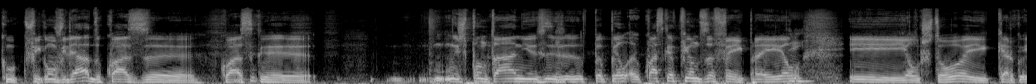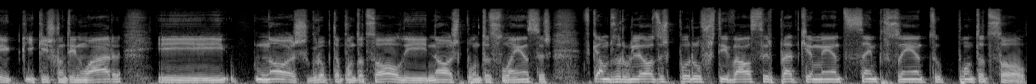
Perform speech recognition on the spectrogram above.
que fui convidado quase, quase que espontâneo, eh, quase que foi um desafio para ele Sim. e ele gostou e, quer, e, e quis continuar e nós, Grupo da Ponta de Sol e nós, Ponta Solenses, ficámos orgulhosos por o festival ser praticamente 100% Ponta de Sol.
